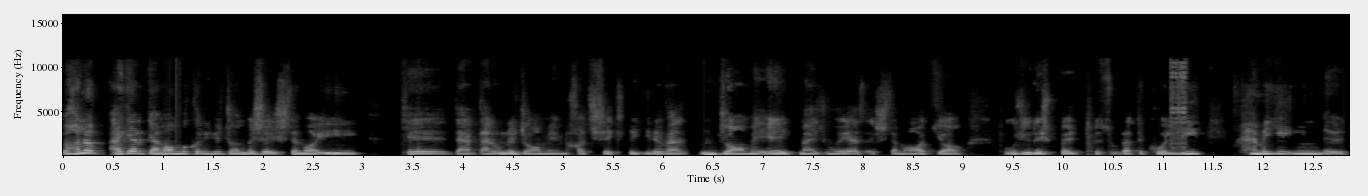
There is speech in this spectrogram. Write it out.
حالا اگر گمان بکنیم یه جنبش اجتماعی که در درون جامعه می‌خواد شکل بگیره و اون جامعه مجموعه از اجتماعات یا وجودش به صورت کلی همه این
